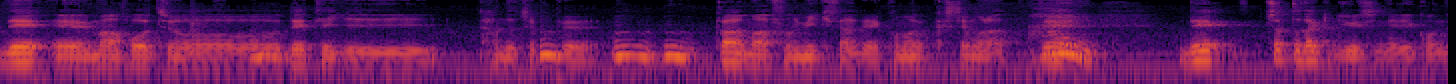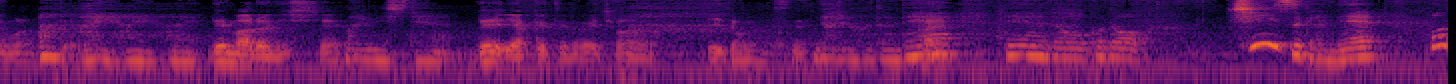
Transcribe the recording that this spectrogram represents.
で、えーまあ、包丁で手切り、ハンドチョップうんうんか、まあ、そのミキサーで細かくしてもらって、はい。でちょっとだけ牛脂練り込んでもらってあはいはいはい。で丸にして。丸にして。で焼くっていうのが一番いいと思いますね。なるほどね、はであのこのチーズがね本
